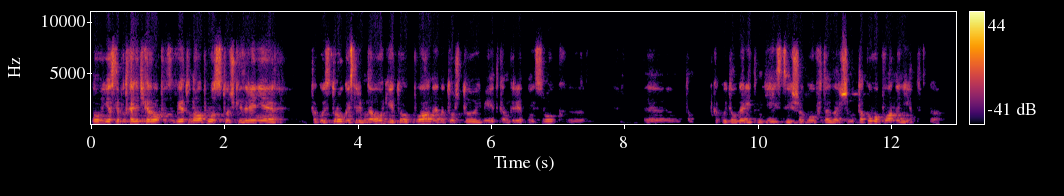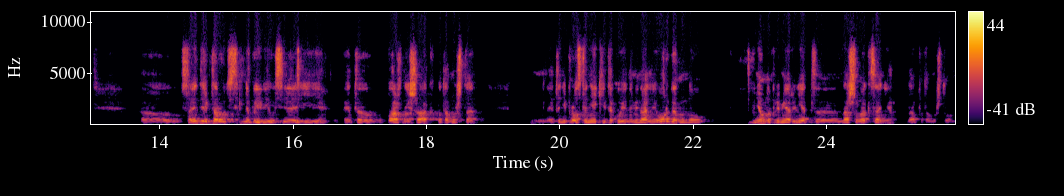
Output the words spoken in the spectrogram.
Ну, если подходить к ответу на вопрос с точки зрения такой строгой терминологии, то план – это то, что имеет конкретный срок, э, э, какой-то алгоритм действий, шагов и так дальше. Вот такого плана нет. Да? Э, совет директоров действительно появился, и это важный шаг, потому что это не просто некий такой номинальный орган, но в нем, например, нет нашего акционера, да, потому что он,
